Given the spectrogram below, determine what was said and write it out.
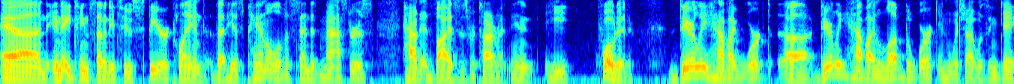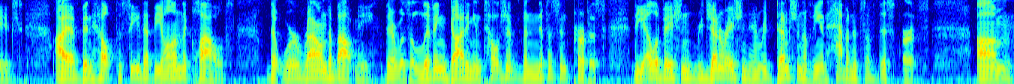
And in 1872, Spear claimed that his panel of ascended masters had advised his retirement. And he quoted, "Dearly have I worked. Uh, dearly have I loved the work in which I was engaged. I have been helped to see that beyond the clouds that were round about me, there was a living, guiding, intelligent, beneficent purpose: the elevation, regeneration, and redemption of the inhabitants of this earth." Um,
